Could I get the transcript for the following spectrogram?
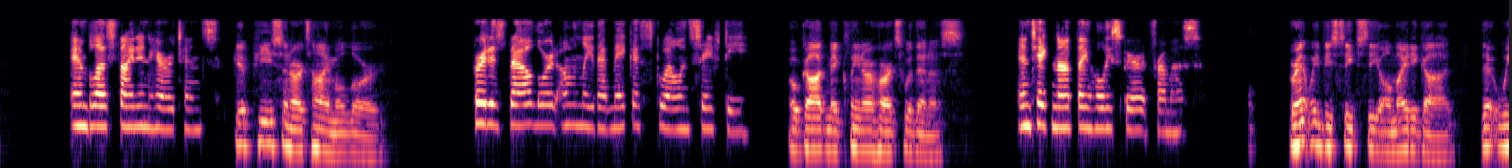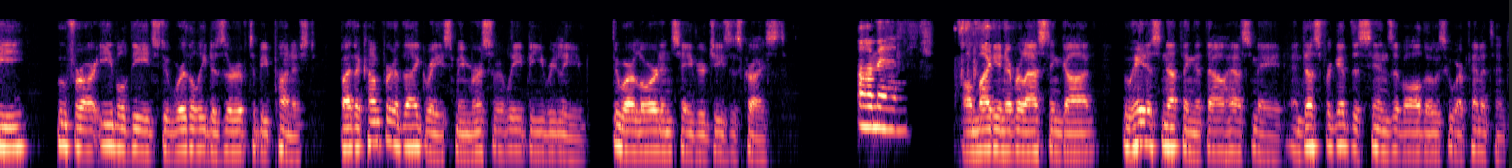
And bless thine inheritance. Give peace in our time, O Lord. For it is thou, Lord, only that makest dwell in safety. O God, make clean our hearts within us. And take not thy Holy Spirit from us. Grant, we beseech thee, Almighty God, that we, who for our evil deeds do worthily deserve to be punished, by the comfort of thy grace may mercifully be relieved, through our Lord and Savior Jesus Christ. Amen. Almighty and everlasting God, who hatest nothing that thou hast made, and dost forgive the sins of all those who are penitent,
